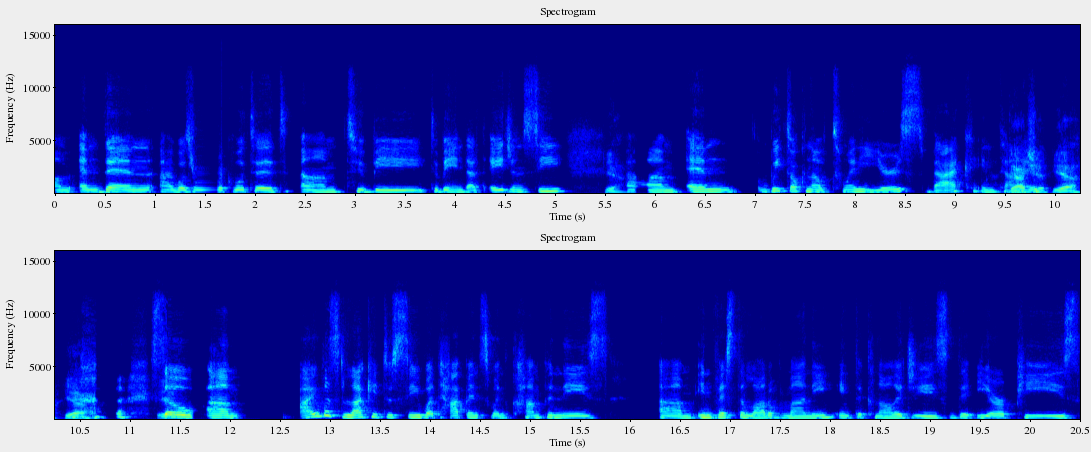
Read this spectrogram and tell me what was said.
um, and then I was recruited um, to be to be in that agency. Yeah. Um, and we talk now 20 years back in time. Gotcha. Yeah. Yeah. so yeah. Um, I was lucky to see what happens when companies um, invest a lot of money in technologies, the ERPs,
